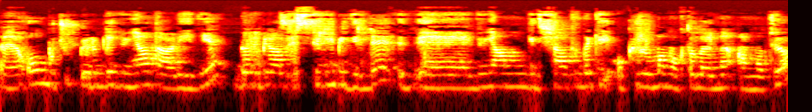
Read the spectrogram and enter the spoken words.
10,5 ee, bölümde dünya tarihi diye. Böyle biraz esprili bir dille e, dünyanın gidişatındaki o kırılma noktalarını anlatıyor.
